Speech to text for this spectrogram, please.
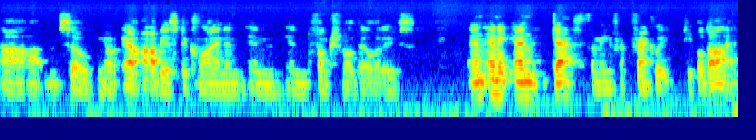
Mm. Um, so, you know, obvious decline in, in, in functional abilities and and and death. I mean, frankly, people died.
